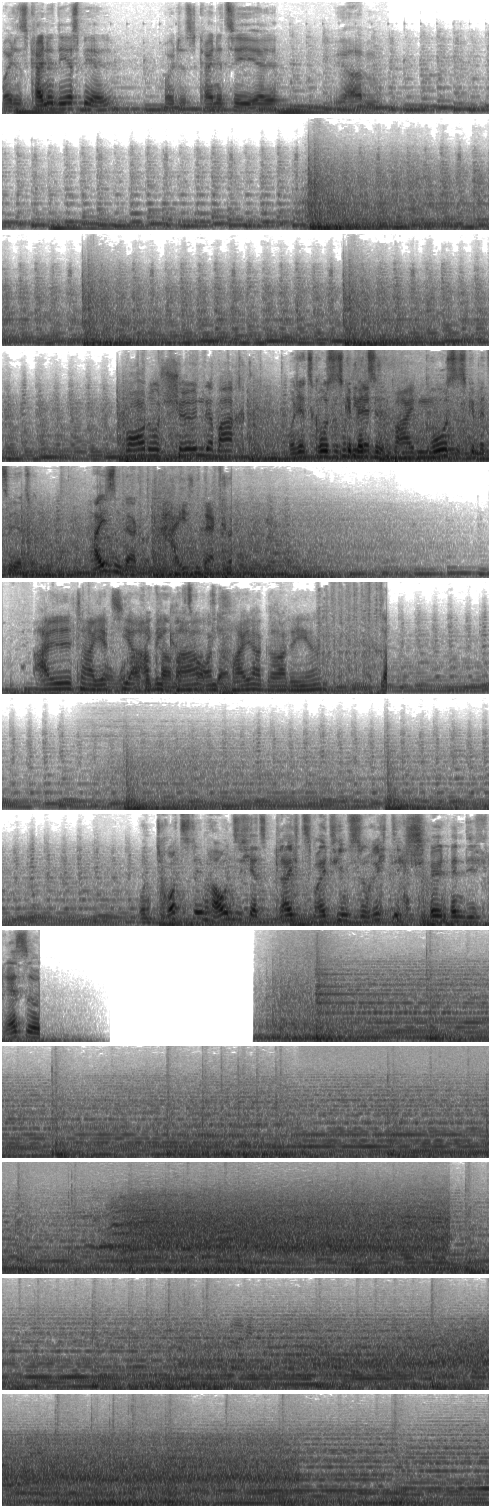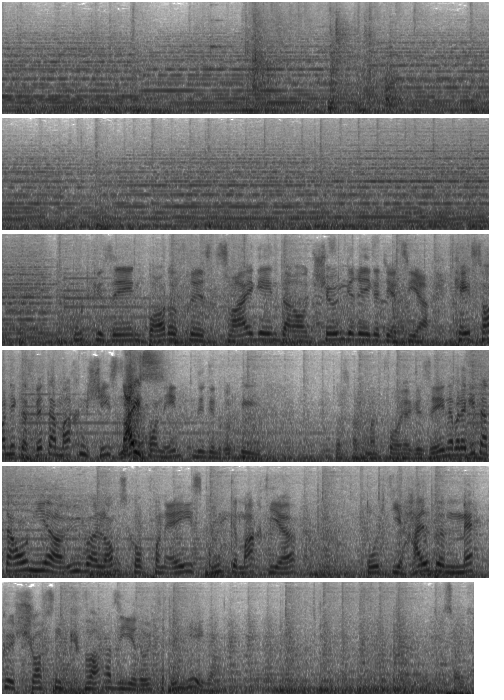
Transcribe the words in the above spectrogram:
Heute ist keine DSBL. Heute ist keine CEL. Wir haben Bordeaux schön gemacht. Und jetzt großes Und Gemetzel. Großes Gemetzel jetzt. Heisenberg und Heisenberg. Alter, jetzt Oh, hier AWK on klar. fire gerade hier. Und trotzdem hauen sich jetzt gleich zwei Teams so richtig schön in die Fresse. Gut gesehen, Bordeaux frisst, zwei gehen down. Schön geregelt jetzt hier. K-Sonic, das wird er machen, schießt Nice! von hinten in den Rücken. Das hat man vorher gesehen. Aber der geht da down hier über Longscope von Ace. Gut gemacht hier. Durch die halbe Map geschossen quasi hier durch den Jäger. Interessant.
